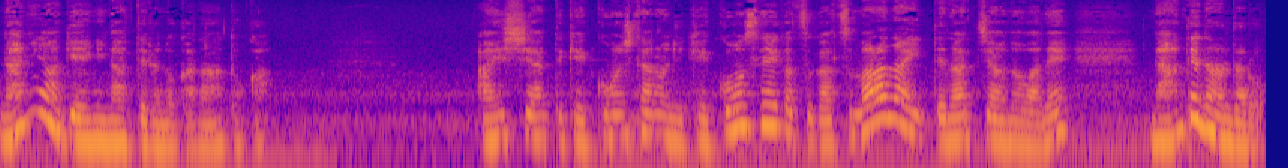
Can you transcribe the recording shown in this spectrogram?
何が原因になってるのかなとか愛し合って結婚したのに結婚生活がつまらないってなっちゃうのはねなんでなんだろう。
